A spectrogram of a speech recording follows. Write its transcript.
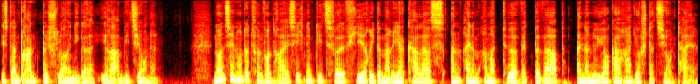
ist ein Brandbeschleuniger ihrer Ambitionen. 1935 nimmt die zwölfjährige Maria Callas an einem Amateurwettbewerb einer New Yorker Radiostation teil.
